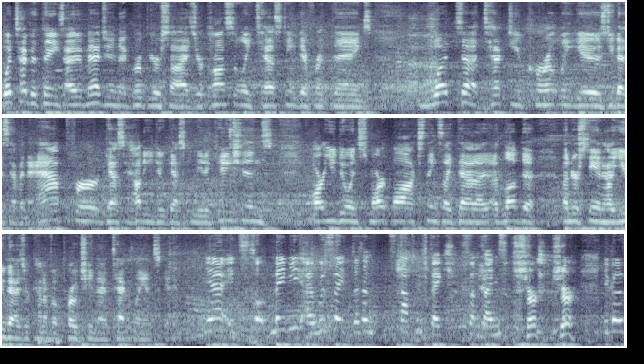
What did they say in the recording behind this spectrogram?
what type of things? I imagine a group your size, you're constantly testing different things. What uh, tech do you currently use? Do you guys have an app for guest? How do you do guest communications? Are you doing smart locks, things like that? I, I'd love to understand how you guys are kind of approaching that tech landscape. Yeah, it's so maybe I would say it doesn't start with tech sometimes. Sure, sure. because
